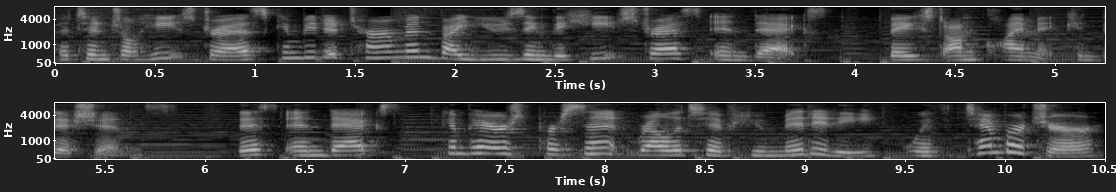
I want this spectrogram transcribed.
Potential heat stress can be determined by using the heat stress index based on climate conditions. This index compares percent relative humidity with temperature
